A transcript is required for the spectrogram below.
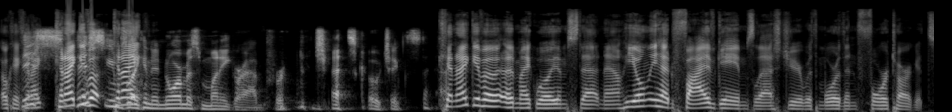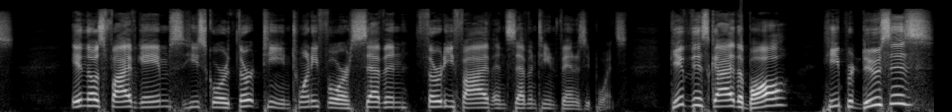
okay, This, can I can I give this a seems can like an enormous money grab for the Jets coaching staff. can I give a, a Mike Williams stat now? He only had five games last year with more than four targets. In those five games, he scored 13, 24, 7, 35, and 17 fantasy points. Give this guy the ball, he produces,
